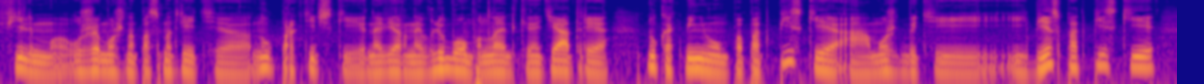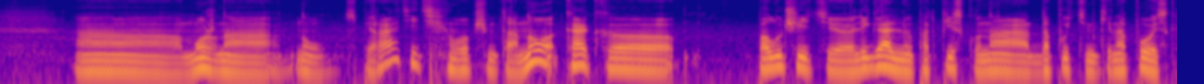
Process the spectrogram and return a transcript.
фильм уже можно посмотреть, ну, практически, наверное, в любом онлайн-кинотеатре, ну, как минимум по подписке, а может быть и, и без подписки. Можно, ну, спиратить, в общем-то. Но как получить э, легальную подписку на, допустим, Кинопоиск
